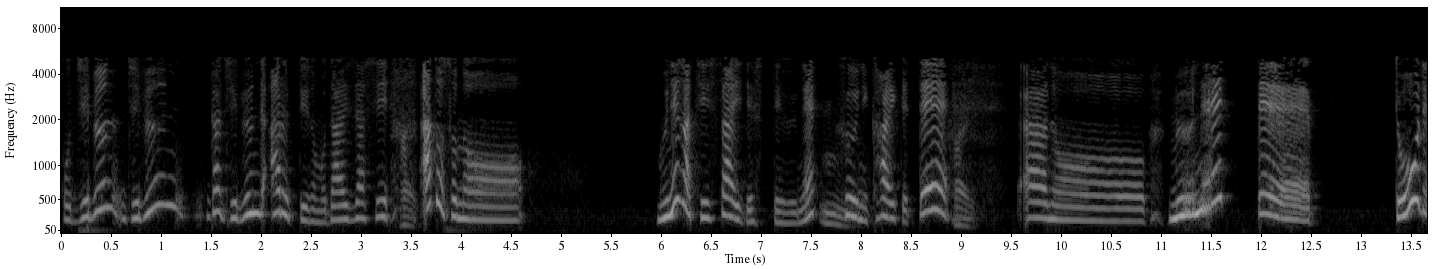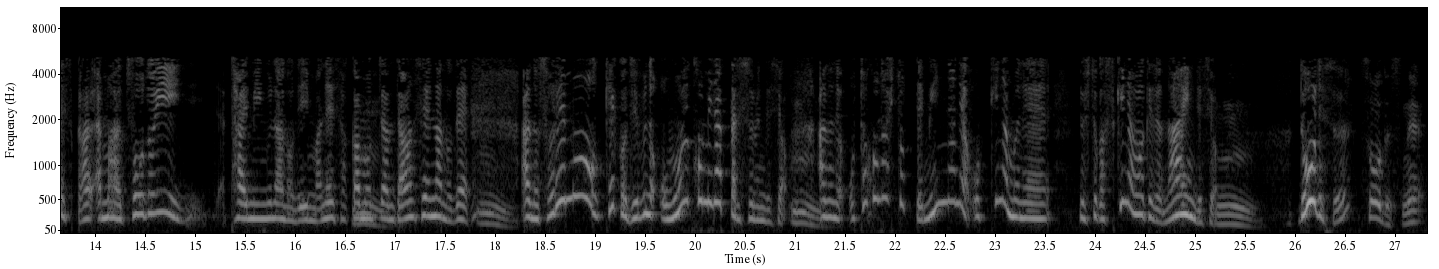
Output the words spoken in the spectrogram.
こう自分、自分が自分であるっていうのも大事だし、はい。あとその、胸が小さいですっていうね、うん風に書いてて、はい。あのー胸って、どうですか？あまあ、ちょうどいいタイミングなので、今ね、坂本ちゃうんん男性なので、うん。あの、それも結構自分の思い込みだったりするんですよ。うんあのね、男の人ってみんなね、大きな胸の人が好きなわけじゃないんですよ。うん。どうです？そうですね。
